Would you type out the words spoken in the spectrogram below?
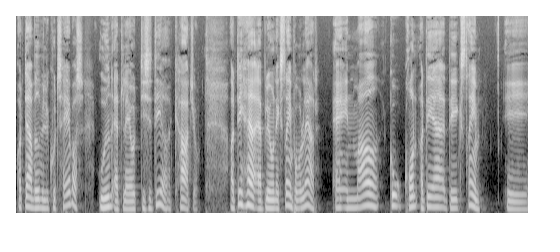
og derved vil vi kunne tabe os, uden at lave decideret cardio. Og det her er blevet ekstremt populært af en meget god grund, og det er, at det er ekstremt øh,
